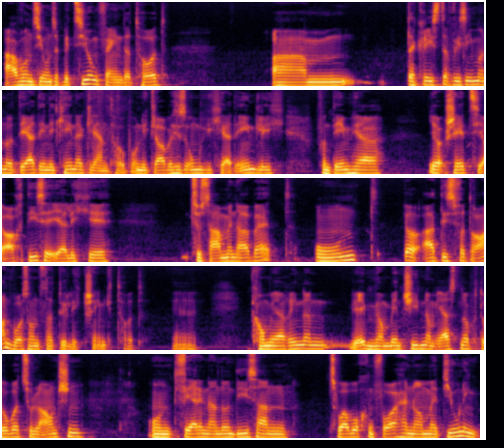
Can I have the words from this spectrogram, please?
auch wenn sie unsere Beziehung verändert hat. Ähm, der Christoph ist immer nur der, den ich kennengelernt habe. Und ich glaube, es ist umgekehrt ähnlich. Von dem her ja, schätze ich auch diese ehrliche Zusammenarbeit und ja, auch das Vertrauen, was er uns natürlich geschenkt hat. Ja kann mich erinnern, wir, haben entschieden, am 1. Oktober zu launchen und Ferdinand und ich sind zwei Wochen vorher noch einmal Tuning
